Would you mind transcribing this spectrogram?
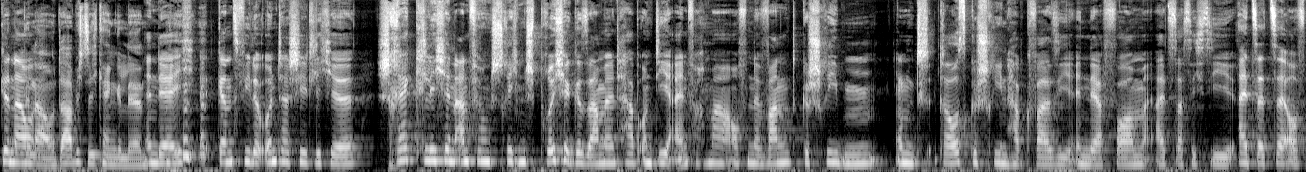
Genau. Genau, da habe ich dich kennengelernt. In der ich ganz viele unterschiedliche, schreckliche, in Anführungsstrichen, Sprüche gesammelt habe und die einfach mal auf eine Wand geschrieben und rausgeschrien habe quasi in der Form, als dass ich sie als Sätze auf,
